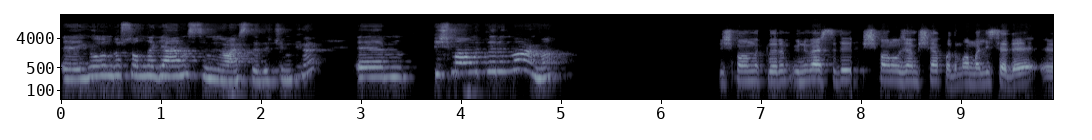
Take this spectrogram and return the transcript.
Ee, yolun da sonuna gelmişsin üniversitede çünkü. Ee, pişmanlıkların var mı? Pişmanlıklarım, üniversitede pişman olacağım bir şey yapmadım ama lisede e,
